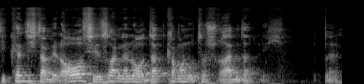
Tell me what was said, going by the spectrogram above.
die kennen sich damit aus, die sagen genau, das kann man unterschreiben, das nicht. Ne?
